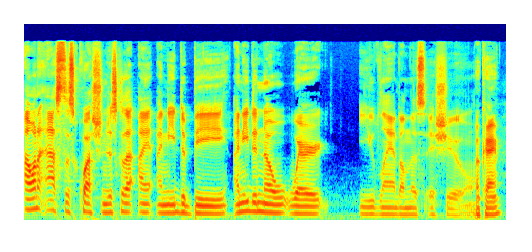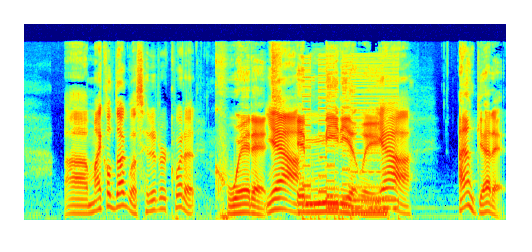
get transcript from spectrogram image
I want to ask this question just because I, I need to be I need to know where you land on this issue. Okay, Uh, Michael Douglas, hit it or quit it. quit it. Yeah. immediately. Yeah. I don't get it.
